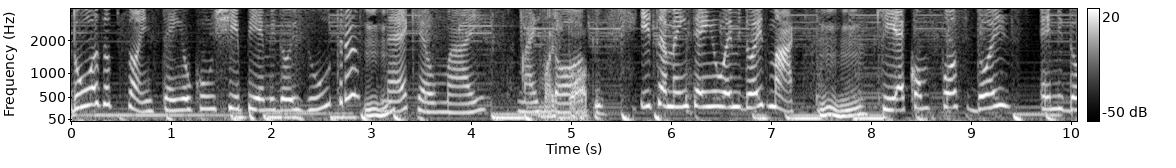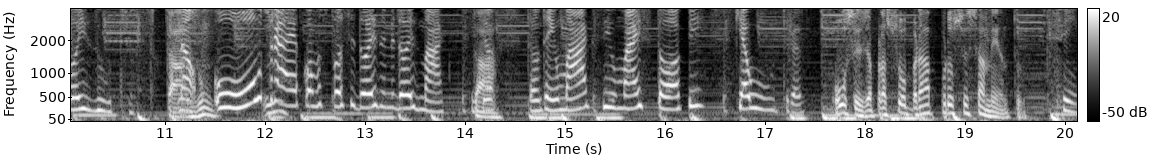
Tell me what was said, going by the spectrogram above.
duas opções, tem o com chip M2 Ultra, uhum. né, que é o mais mais, mais top. top. e também tem o M2 Max, uhum. que é como se fosse dois M2 Ultras. Tá, Não, o Ultra é como se fosse dois M2 Max, entendeu? Tá. Então tem o Max e o mais top, que é o Ultra. Ou seja, para sobrar processamento. Sim.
